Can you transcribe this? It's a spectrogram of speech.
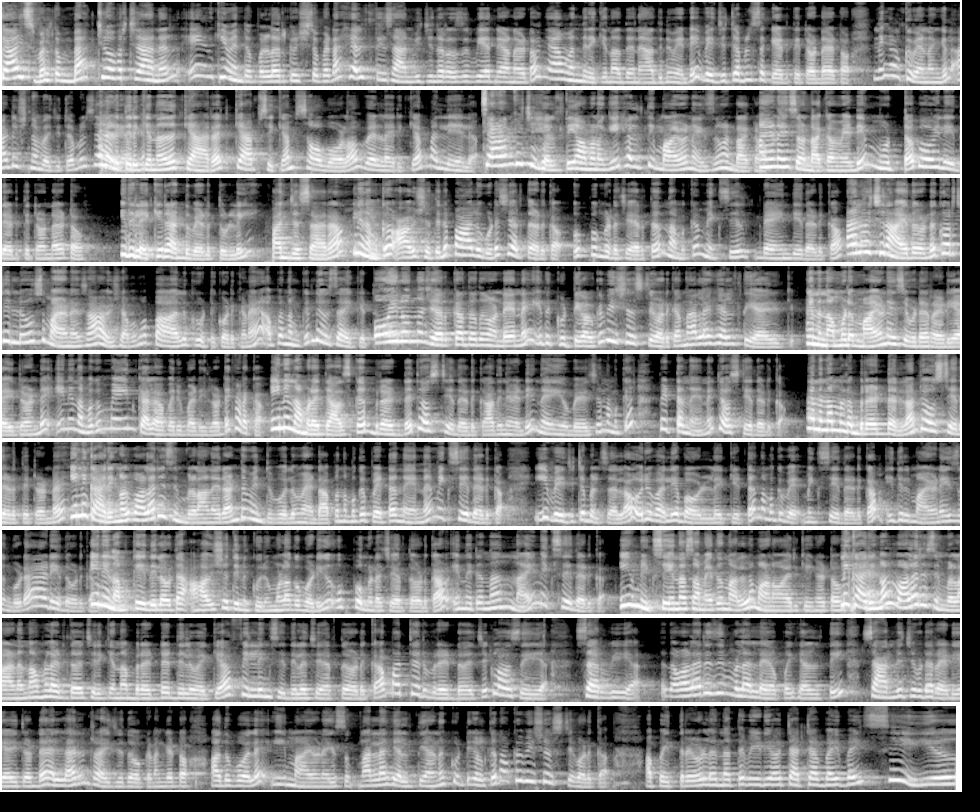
Guys welcome back to our channel എനിക്കും എന്റെ പിള്ളേർക്കും ഇഷ്ടപ്പെട്ട ഹെൽത്തി സാൻഡ്വിച്ചിന്റെ റെസിപ്പി തന്നെയാണ് കേട്ടോ. ഞാൻ വന്നിരിക്കുന്നത് തന്നെ അതിനുവേണ്ടി വെജിറ്റബിൾസ് ഒക്കെ എടുത്തിട്ടുണ്ട് കേട്ടോ. നിങ്ങൾക്ക് വേണമെങ്കിൽ അഡീഷണൽ വെജിറ്റബിൾസ് ഞാൻ എടുത്തിരിക്കുന്നത് ക്യാരറ്റ് ക്യാപ്സിക്കം സവോള വെള്ളരിക്ക മല്ലിയില. സാൻഡ്വിച്ച് ഹെൽത്തി ആവണമെങ്കിൽ ഹെൽത്തി മയോണൈസും ഉണ്ടാക്കണം. മയോണൈസ് ഉണ്ടാക്കാൻ വേണ്ടി മുട്ട ബോയിൽ ചെയ്തെടുത്തിട്ടുണ്ട് കേട്ടോ. ഇതിലേക്ക് രണ്ട് വെളുത്തുള്ളി പഞ്ചസാര. ഇനി നമുക്ക് ആവശ്യത്തിന് പാൽ കൂടെ ചേർത്ത് എടുക്കാം. ഉപ്പും കൂടെ ചേർത്ത് നമുക്ക് മിക്സിയിൽ ഗ്രൈൻഡ് ചെയ്തെടുക്കാം. സാൻഡ്വിച്ചിനായതുകൊണ്ട് കുറച്ച് ലൂസ് മയോണൈസ് ആവശ്യം അപ്പോൾ പാൽ കൂട്ടി കൊടുക്കണേ. അപ്പം നമുക്ക് ലൂസ് ആയി കിട്ടും. ഓയിലൊന്നും ചേർക്കാത്തത് കൊണ്ട് തന്നെ ഇത് കുട്ടികൾക്ക് വിശ്വസിച്ച് കൊടുക്കാം. നല്ല ഹെൽത്തി ആയിരിക്കും. ഇങ്ങനെ നമ്മുടെ മയോണൈസ് ഇവിടെ റെഡി ആയിട്ടുണ്ട്. ഇനി നമുക്ക് മെയിൻ കലാപരിപാടിയിലോട്ട് കിടക്കാം. ഇനി നമ്മുടെ ടാസ്ക് ബ്രെഡ് ടോസ്റ്റ് ചെയ്തെടുക്കാം. അതിനുവേണ്ടി നെയ്യ് ഉപയോഗിച്ച് നമുക്ക് പെട്ടെന്ന് തന്നെ ടോസ്റ്റ് ചെയ്തെടുക്കാം. അങ്ങനെ നമ്മുടെ ബ്രെഡ് എല്ലാം ടോസ്റ്റ് ചെയ്തെടുത്തിട്ടുണ്ട്. ഇനി കാര്യങ്ങൾ വളരെ സിമ്പിൾ ആണ്. രണ്ട് മിനിറ്റ് പോലും വേണ്ട. അപ്പം നമുക്ക് പെട്ടെന്ന് തന്നെ മിക്സ് ചെയ്തെടുക്കാം. ഈ വെജിറ്റബിൾസ് എല്ലാം ഒരു വലിയ ബൗളിലേക്ക് ഇട്ട് നമുക്ക് മിക്സ് ചെയ്തെടുക്കാം. ഇതിൽ മയോണൈസും കൂടെ ആഡ് ചെയ്ത് കൊടുക്കാം. ഇനി നമുക്ക് ഇതിലോട്ട് ആവശ്യത്തിന് കുരുമുളക് പൊടി ഉപ്പും കൂടെ ചേർത്ത് കൊടുക്കാം. എന്നിട്ട് നന്നായി മിക്സ് ചെയ്തെടുക്കാം. ഈ മിക്സ് ചെയ്യുന്ന സമയത്ത് നല്ല മണമായിരിക്കും കേട്ടോ. ഈ കാര്യങ്ങൾ വളരെ സിമ്പിൾ ആണ്. നമ്മൾ എടുത്ത് വെച്ചിരിക്കുന്ന ബ്രെഡ് ഇതിൽ വയ്ക്കുക ഫില്ലിങ്സ് ഇതിൽ ചേർത്ത് കൊടുക്കുക. മറ്റൊരു ബ്രെഡ് വെച്ച് ക്ലോസ് ചെയ്യുക. സെർവ് ചെയ്യുക. വളരെ സിമ്പിൾ അല്ലേ? അപ്പോൾ ഹെൽത്തി സാൻഡ്വിച്ച് ഇവിടെ റെഡി ആയിട്ടുണ്ട്. എല്ലാവരും ട്രൈ ചെയ്ത് നോക്കണം കേട്ടോ. അതുപോലെ ഈ മയോണൈസും നല്ല ഹെൽത്തിയാണ് കുട്ടികൾക്ക് നമുക്ക് വിശ്വസിച്ച് കൊടുക്കാം. അപ്പോൾ ഇത്രയേ ഉള്ളൂ ഇന്നത്തെ video tata bye bye see you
